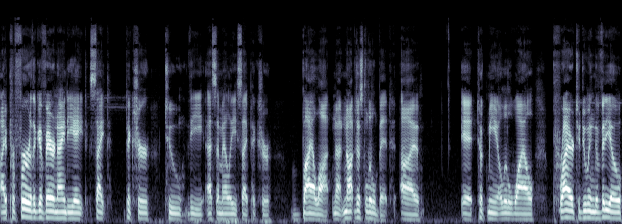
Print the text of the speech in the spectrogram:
I prefer the Gewehr 98 sight picture to the SMLE sight picture by a lot, not, not just a little bit. Uh, it took me a little while prior to doing the video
